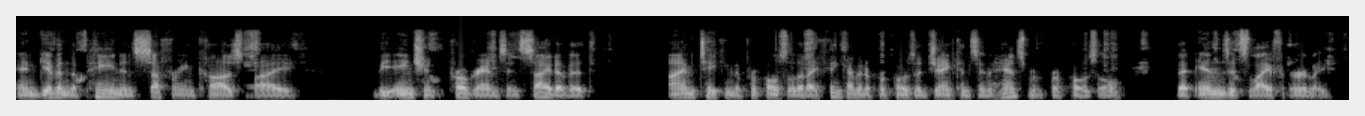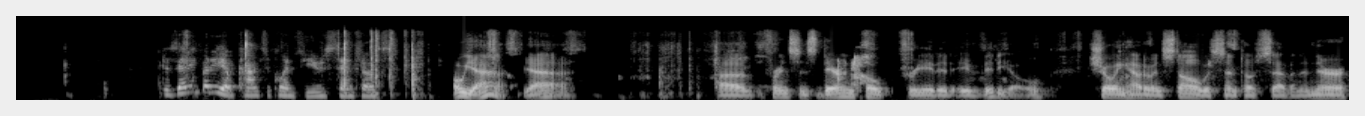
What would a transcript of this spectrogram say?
and given the pain and suffering caused by the ancient programs inside of it, I'm taking the proposal that I think I'm going to propose a Jenkins enhancement proposal that ends its life early. Does anybody of consequence use CentOS? Oh, yeah, yeah. Uh, for instance, Darin Pope created a video showing how to install with CentOS 7, and there are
